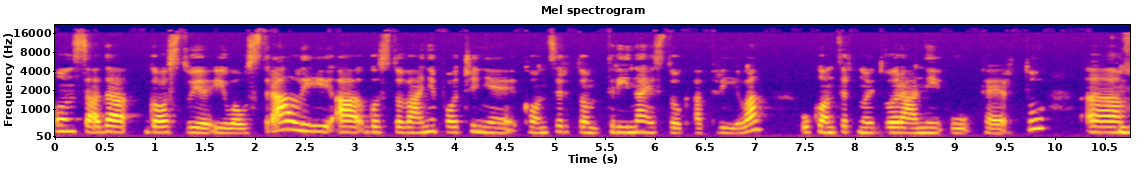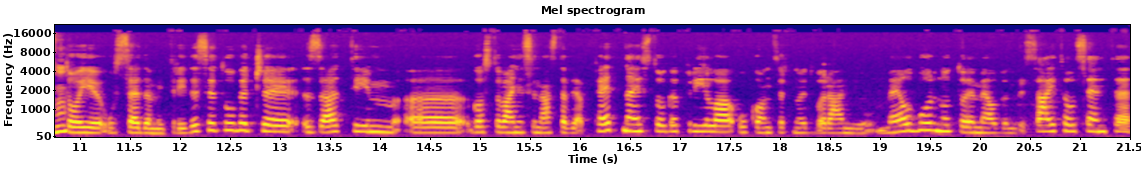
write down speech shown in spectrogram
on sada gostuje i u Australiji, a gostovanje počinje koncertom 13. aprila u koncertnoj dvorani u Pertu. uh, to je u 7.30 uveče, zatim uh, gostovanje se nastavlja 15. aprila u koncertnoj dvorani u Melbourneu, to je Melbourne Recital Center,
